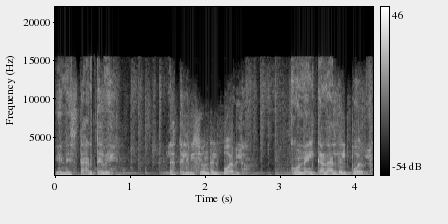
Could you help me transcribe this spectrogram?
en Star TV, la televisión del pueblo, con el canal del pueblo.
